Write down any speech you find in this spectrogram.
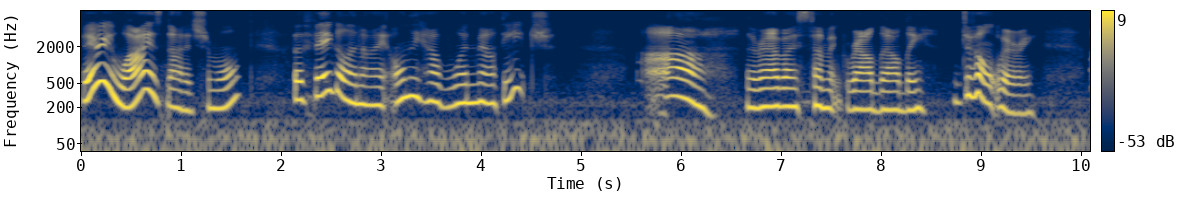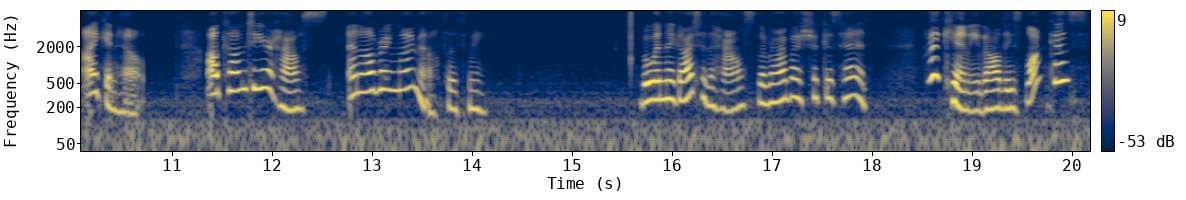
Very wise, nodded Shmuel. But Fagel and I only have one mouth each. Ah, the rabbi's stomach growled loudly. Don't worry. I can help. I'll come to your house, and I'll bring my mouth with me. But when they got to the house, the rabbi shook his head. I can't eat all these latkes,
